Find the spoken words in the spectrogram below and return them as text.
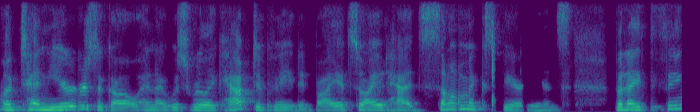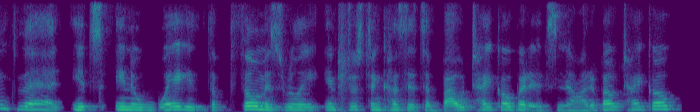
uh, 10 years ago and I was really captivated by it so I had had some experience but I think that it's in a way the film is really interesting because it's about taiko but it's not about taiko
